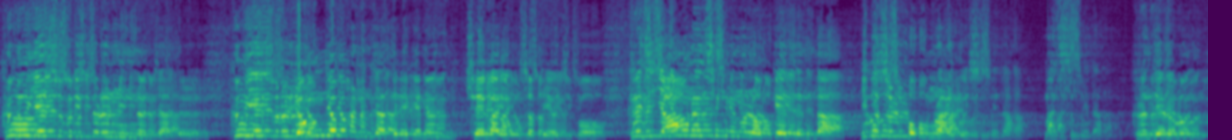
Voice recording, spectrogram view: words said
그 예수 그리스도를 믿는 자들, 그 예수를 영접하는 자들에게는 죄가 용서되어지고 그래서 영원한 생명을 얻게 된다. 이것을 복음으로 알고 있습니다. 맞습니다. 그런데 여러분,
